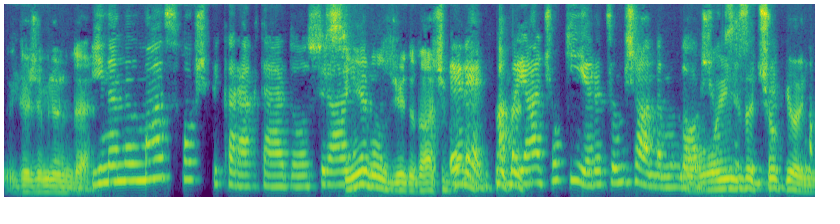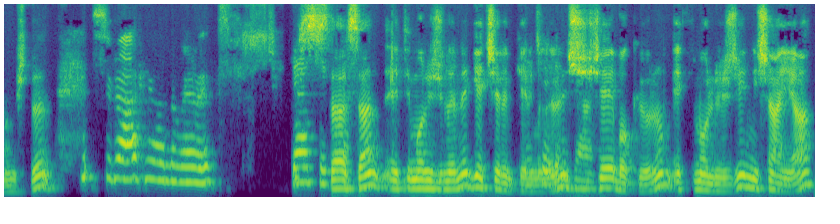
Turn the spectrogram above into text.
gözümün önünde. İnanılmaz hoş bir karakterdi o Sürahi. Sinir bozucuydu daha çok. Evet ama yani çok iyi yaratılmış anlamında o. O oyuncu da çok iyi oynamıştı. Sürahi Hanım evet. Gerçekten. İstersen etimolojilerine geçelim kelimelerin. canım. Şişeye bakıyorum. Etimoloji nişanya.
